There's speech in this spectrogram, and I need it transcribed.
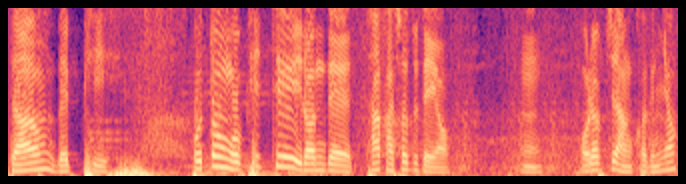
다음 매피 보통 뭐 피트 이런데 다 가셔도 돼요. 응 어렵지 않거든요.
